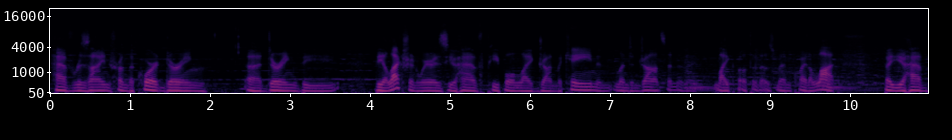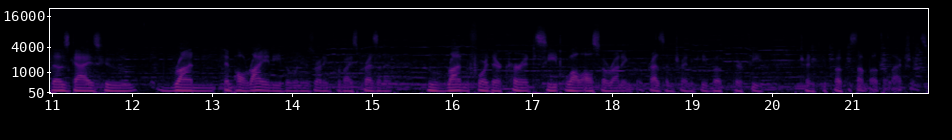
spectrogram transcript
have resigned from the court during uh, during the the election. Whereas you have people like John McCain and Lyndon Johnson, and I like both of those men quite a lot. But you have those guys who run, and Paul Ryan, even when he was running for vice president, who run for their current seat while also running for president, trying to keep both their feet, trying to keep focused on both elections.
